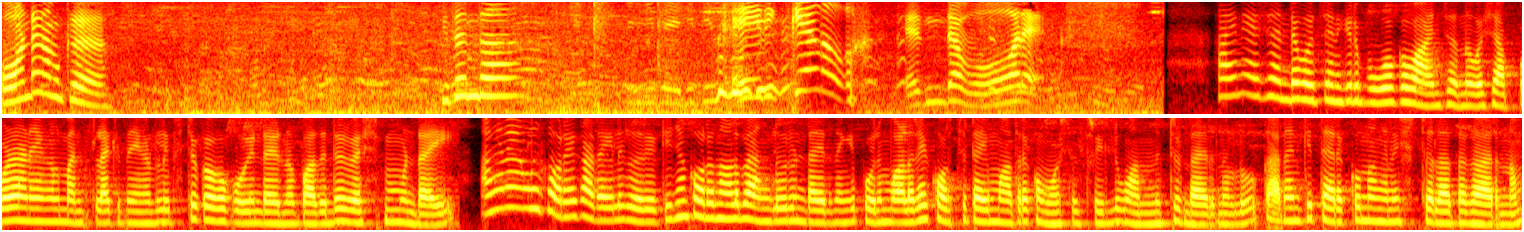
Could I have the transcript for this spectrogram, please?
പോണ്ടേ നമുക്ക്? ഇതെന്താ? ഇരിക്കണോ? എന്റെ ഓരെ അതിനുശേഷം എന്റെ കൊച്ചു എനിക്കൊരു പൂവൊക്കെ വാങ്ങിച്ചു തന്നു. പക്ഷെ അപ്പോഴാണ് ഞങ്ങൾ മനസ്സിലാക്കിയത്. ഞങ്ങളുടെ ലിപ്സ്റ്റിക് ഒക്കെ പോയിണ്ടായിരുന്നു. അപ്പോൾ അതിന്റെ ഒരു വിഷമം ഉണ്ടായി അങ്ങനെ ഞങ്ങൾ കുറേ കടയിൽ കയറി നോക്കി. ഞാൻ കുറേ നാൾ ബാംഗ്ലൂർ ഉണ്ടായിരുന്നെങ്കിൽ പോലും വളരെ കുറച്ച് ടൈം മാത്രമേ കൊമേഴ്ഷ്യൽ സ്ട്രീറ്റിൽ വന്നിട്ടുണ്ടായിരുന്നുള്ളൂ. കാരണം എനിക്ക് തിരക്കൊന്നും അങ്ങനെ ഇഷ്ടമില്ലാത്ത കാരണം.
